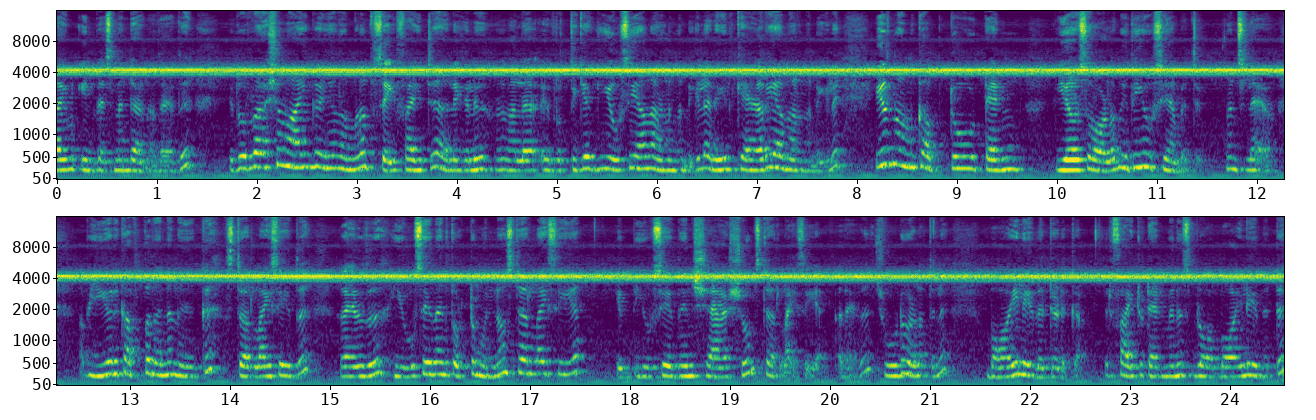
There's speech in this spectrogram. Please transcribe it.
ടൈം ഇൻവെസ്റ്റ്മെന്റ് ആണ്. അതായത് ഇത് ഒരു പ്രാവശ്യം വാങ്ങിക്കഴിഞ്ഞാൽ നമ്മൾ സേഫായിട്ട് അല്ലെങ്കിൽ നല്ല വൃത്തിക്കൊക്കെ യൂസ് ചെയ്യാമെന്നാണെന്നുണ്ടെങ്കിൽ അല്ലെങ്കിൽ കെയർ ചെയ്യാമെന്നാണെന്നുണ്ടെങ്കിൽ ഇത് നമുക്ക് അപ് ടു ടെൻ ഇയേഴ്സോളം ഇത് യൂസ് ചെയ്യാൻ പറ്റും. മനസ്സിലായോ? അപ്പോൾ ഈ ഒരു കപ്പ് തന്നെ നിങ്ങൾക്ക് സ്റ്റെറിലൈസ് ചെയ്ത് അതായത് യൂസ് ചെയ്യുന്നതിന് തൊട്ട് മുന്നോ സ്റ്റെറിലൈസ് ചെയ്യുക. യൂസ് ചെയ്തതിന് ശേഷവും സ്റ്റെറിലൈസ് ചെയ്യുക. അതായത് ചൂടുവെള്ളത്തിൽ ബോയിൽ ചെയ്തിട്ട് എടുക്കുക. ഒരു five to ten minutes boil ചെയ്തിട്ട്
